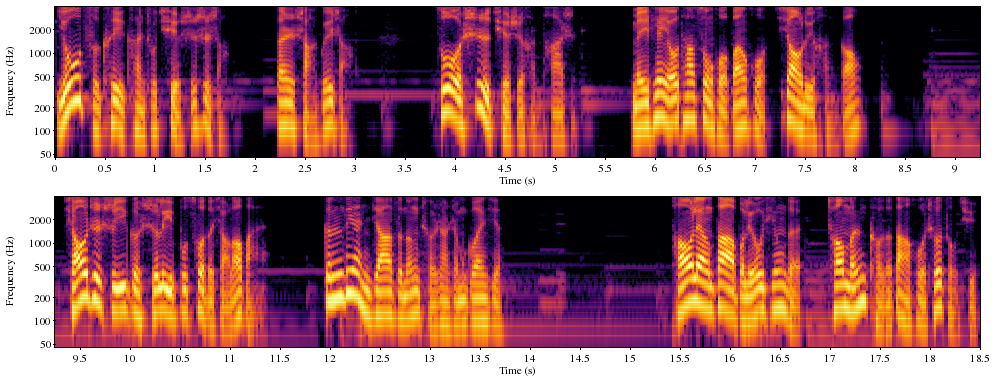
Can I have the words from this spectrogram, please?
由此可以看出，确实是傻，但是傻归傻，做事确实很踏实。每天由他送货搬货，效率很高。乔治是一个实力不错的小老板，跟练家子能扯上什么关系？陶亮大步流星的朝门口的大货车走去，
